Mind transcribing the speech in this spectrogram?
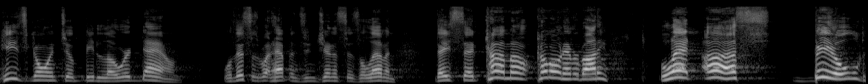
he's going to be lowered down. Well, this is what happens in Genesis 11. They said, "Come on, come on everybody. Let us build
